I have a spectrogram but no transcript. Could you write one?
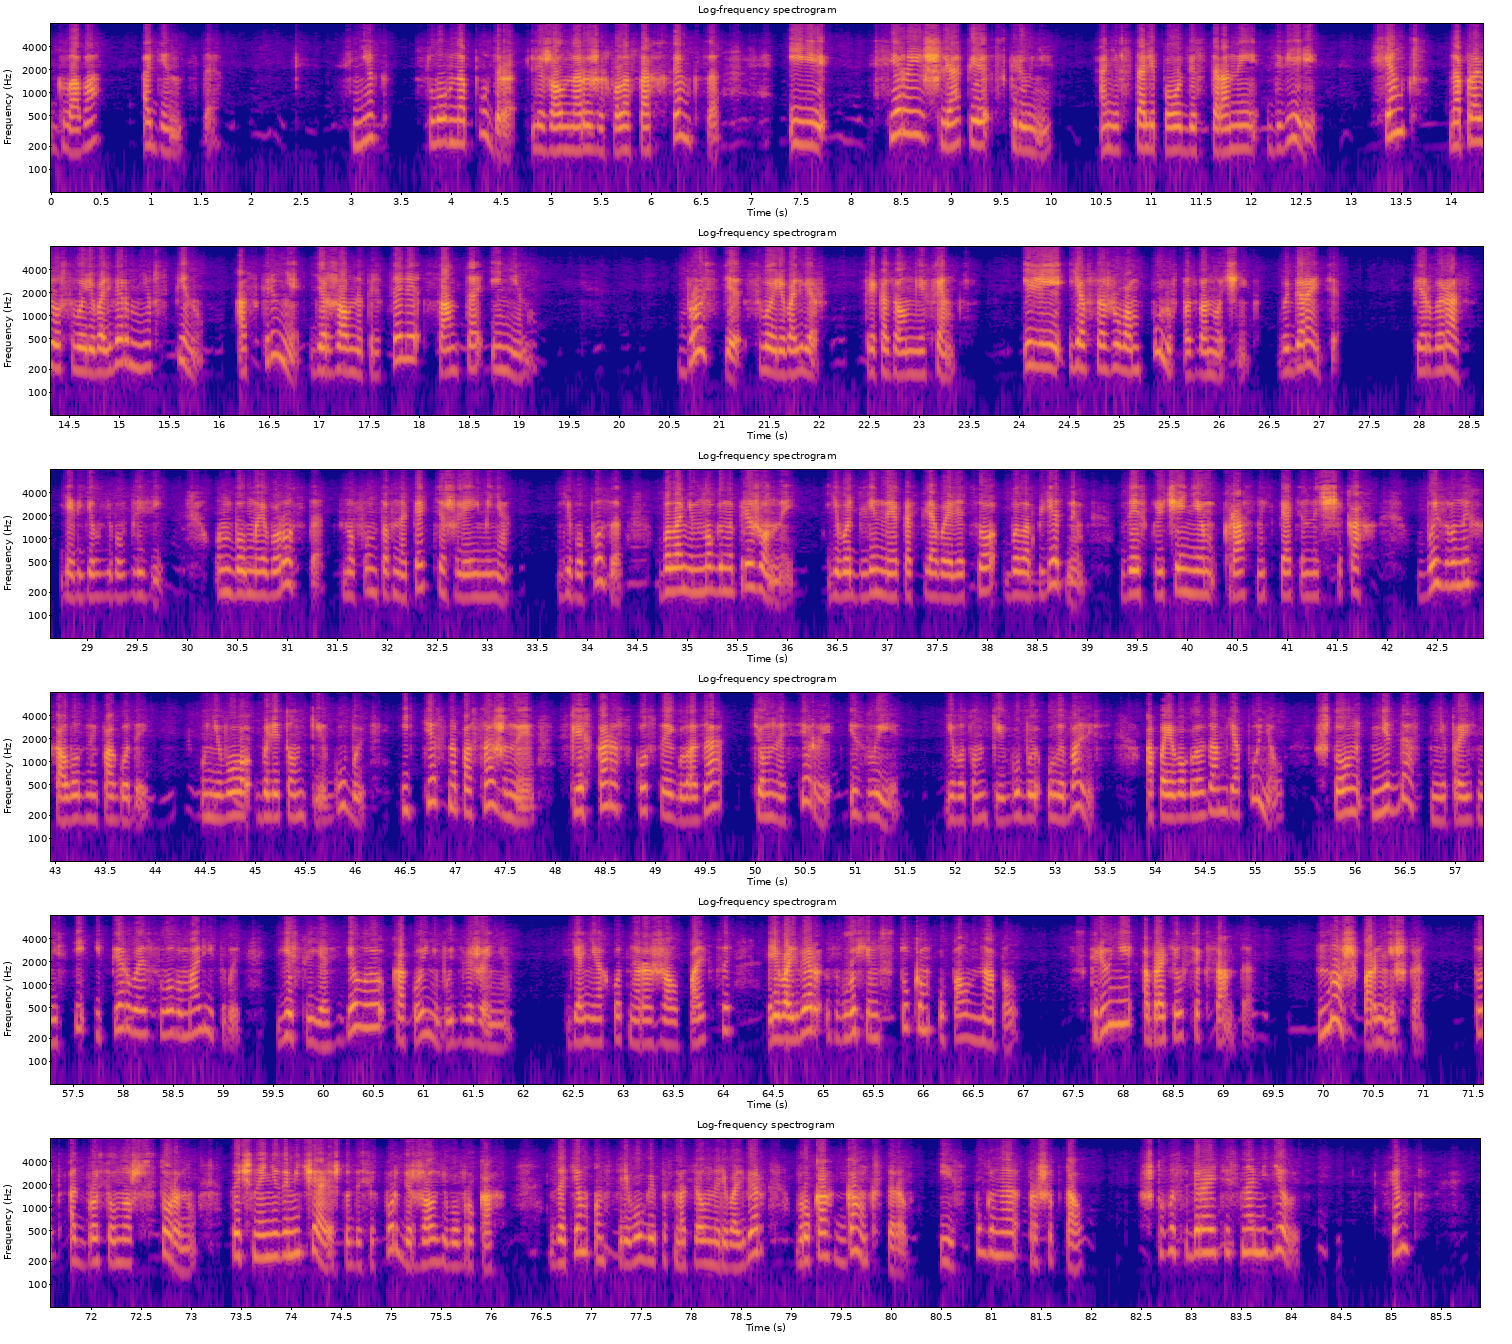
Глава 11. Снег, словно пудра, лежал на рыжих волосах Хэнкса и серой шляпе Скрюни. Они встали по обе стороны двери. Хэнкс направил свой револьвер мне в спину, а Скрюни держал на прицеле Санта и Нину. «Бросьте свой револьвер», — приказал мне Хэнкс, — «или я всажу вам пулю в позвоночник. Выбирайте». Первый раз я видел его вблизи. Он был моего роста, но фунтов на пять тяжелее меня. Его поза была немного напряженной. Его длинное костлявое лицо было бледным, за исключением красных пятен на щеках, вызванных холодной погодой. У него были тонкие губы и тесно посаженные, слегка раскосые глаза, темно-серые и злые. Его тонкие губы улыбались, а по его глазам я понял — что он не даст мне произнести и первое слово молитвы, если я сделаю какое-нибудь движение. Я неохотно разжал пальцы, револьвер с глухим стуком упал на пол. Скрюни обратился к Санта. «Нож, парнишка!» Тот отбросил нож в сторону, точно и не замечая, что до сих пор держал его в руках. Затем он с тревогой посмотрел на револьвер в руках гангстеров и испуганно прошептал. «Что вы собираетесь с нами делать?» Хэнкс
